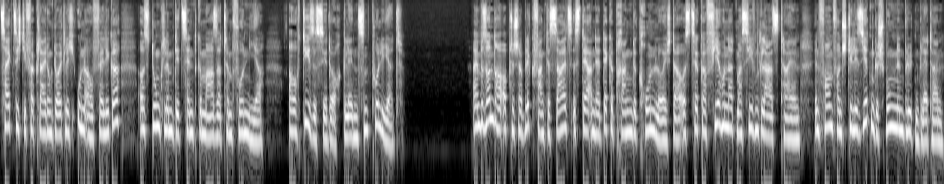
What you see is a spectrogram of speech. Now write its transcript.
zeigt sich die Verkleidung deutlich unauffälliger aus dunklem, dezent gemasertem Furnier, auch dieses jedoch glänzend poliert. Ein besonderer optischer Blickfang des Saals ist der an der Decke prangende Kronleuchter aus circa 400 massiven Glasteilen in Form von stilisierten geschwungenen Blütenblättern.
